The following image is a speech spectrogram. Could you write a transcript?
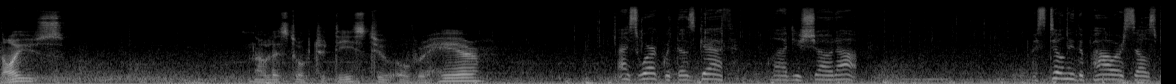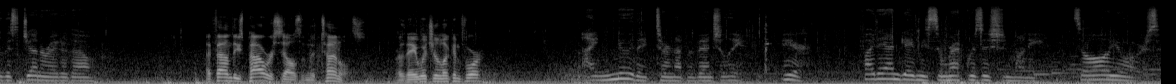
Nice. Now let's talk to these two over here. Nice work with those Geth. Glad you showed up. I still need the power cells for this generator, though. I found these power cells in the tunnels. Are they what you're looking for? I knew they'd turn up eventually. Here, Fai Dan gave me some requisition money. It's all yours.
